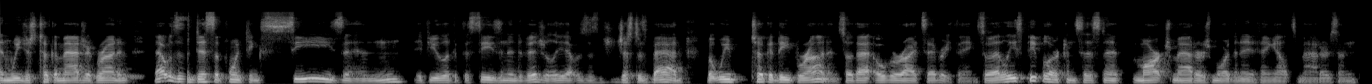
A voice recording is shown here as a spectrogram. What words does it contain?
and we just took a magic run. And that was a disappointing season if you look at the season individually that was just as bad but we took a deep run. And so that overwrites everything. So at least people are consistent. March matters more than anything else matters. And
